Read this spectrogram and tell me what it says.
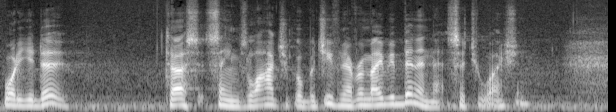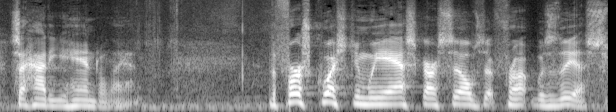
What do you do? To us, it seems logical, but you've never maybe been in that situation. So, how do you handle that? The first question we ask ourselves up front was this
